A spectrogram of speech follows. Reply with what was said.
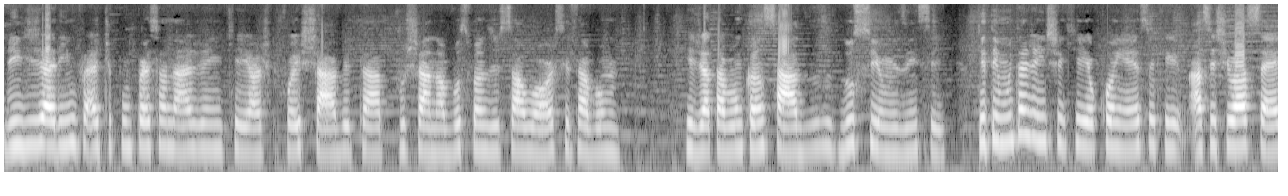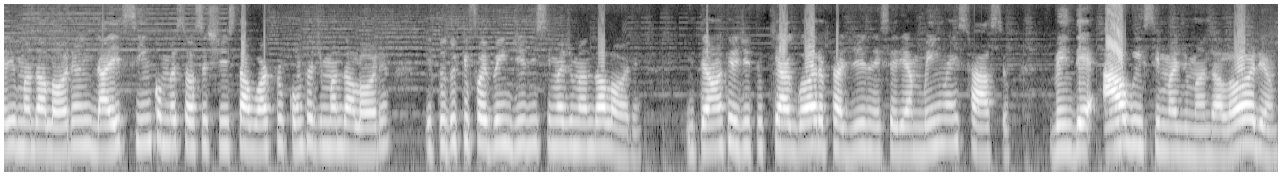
Din Djarin é tipo um personagem que eu acho que foi chave pra puxar novos fãs de Star Wars que estavam que já estavam cansados dos filmes em si. Que tem muita gente que eu conheço que assistiu a série Mandalorian, daí sim começou a assistir Star Wars por conta de Mandalorian e tudo que foi vendido em cima de Mandalorian. Então acredito que agora para Disney seria bem mais fácil vender algo em cima de Mandalorian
